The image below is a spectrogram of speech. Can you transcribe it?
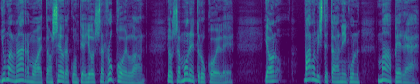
Jumalan armoa, että on seurakuntia, joissa rukoillaan, joissa monet rukoilee. Ja on, valmistetaan niin kuin maaperää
